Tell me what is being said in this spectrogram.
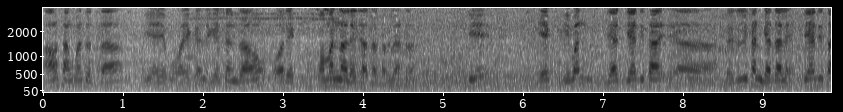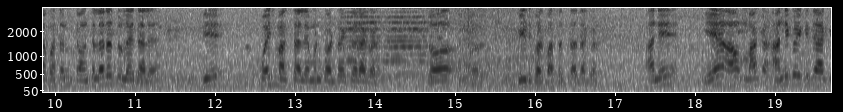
हांव सांगपाक सोदता हे हो एक एलिगेशन जावं और एक कॉमन नॉलेज आसा सगळ्याचो की एक इवन जे जे दिसा रेजोल्युशन घेताले त्या दिसा पासून कावन्सिलरच उलयताले की पयशे मागताले म्हण कॉन्ट्रॅक्टरा कडेन जो बीड करपाक सोदता ता कडेन आनी हे हांव म्हाका आनीकूय कित्याक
